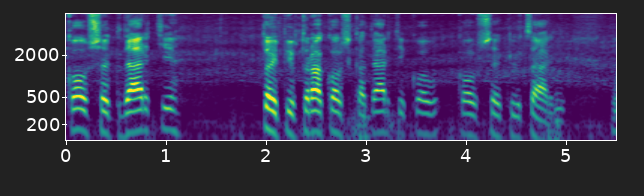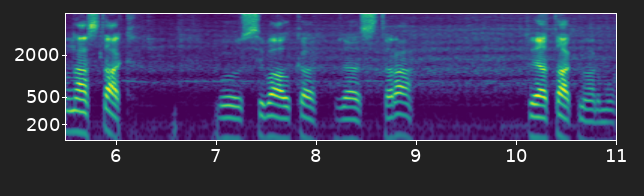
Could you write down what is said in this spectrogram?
Ковшик дерті, той півтора ковшика дерті, ковшик люцерні. У нас так, бо сівалка вже стара, то я так норму.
